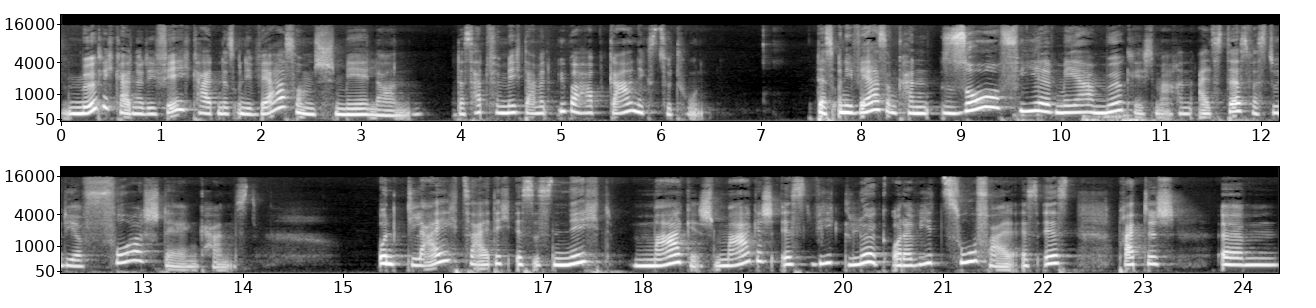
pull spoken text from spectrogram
Möglichkeiten oder die Fähigkeiten des Universums schmälern, das hat für mich damit überhaupt gar nichts zu tun. Das Universum kann so viel mehr möglich machen als das, was du dir vorstellen kannst. Und gleichzeitig ist es nicht magisch. Magisch ist wie Glück oder wie Zufall. Es ist praktisch ähm,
